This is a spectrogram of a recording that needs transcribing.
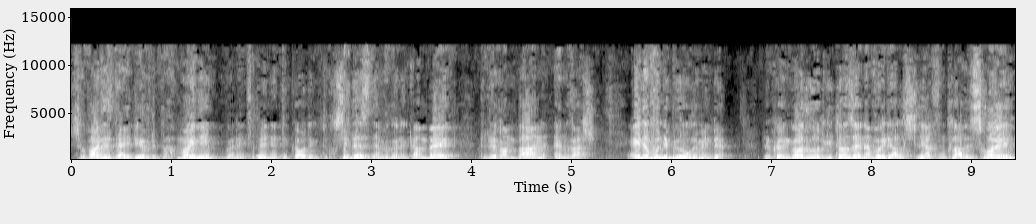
So what is the idea of the Parmoinim? We're going to explain it according to Chassidus, then we're going to come back to the Ramban and Rashi. Einer von den Biurim in der. Der Kohen Gottel hat getan sein Avoide als Schliach von Klal Israel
